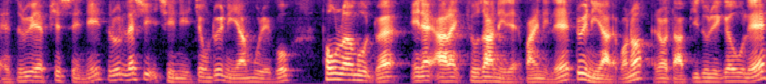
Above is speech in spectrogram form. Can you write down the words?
အဲသူတို့ရဲ့ဖြစ်စဉ်တွေသူတို့လက်ရှိအခြေအနေကြုံတွေ့နေရမှုတွေကိုဖုံးလွှမ်းမှုအတွက်အင်းတိုင်းအားလိုက်စူးစမ်းနေတဲ့အပိုင်းတွေလည်းတွေ့နေရတယ်ပေါ့နော်အဲ့တော့ဒါပြည်သူတွေကလည်း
